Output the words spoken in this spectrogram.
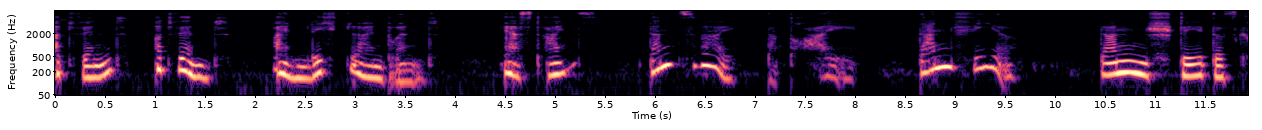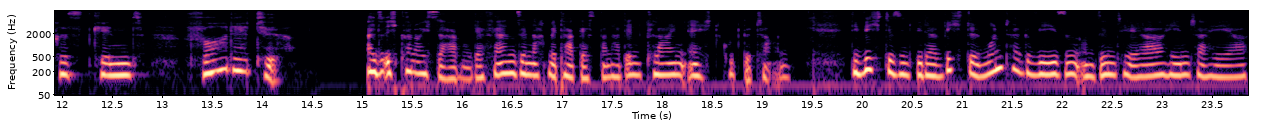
Advent, Advent, ein Lichtlein brennt. Erst eins, dann zwei, dann drei, dann vier, dann steht das Christkind vor der Tür. Also ich kann euch sagen, der Fernsehnachmittag gestern hat den Kleinen echt gut getan. Die Wichte sind wieder wichtelmunter gewesen und sind her hinterher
